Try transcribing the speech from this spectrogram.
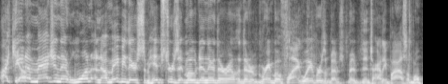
I can't Yeah. imagine that one. Now, maybe there's some hipsters that moved in there that are, that are rainbow flag wavers. but It's entirely possible.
